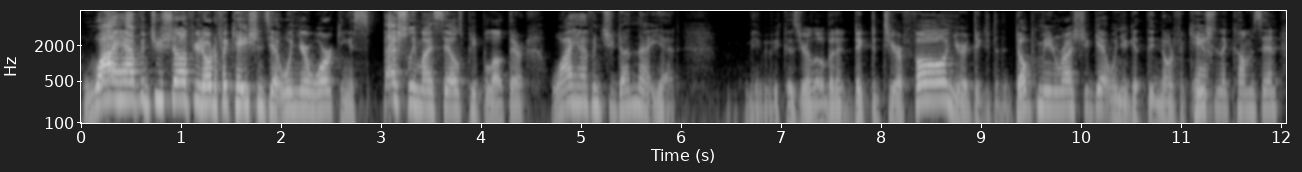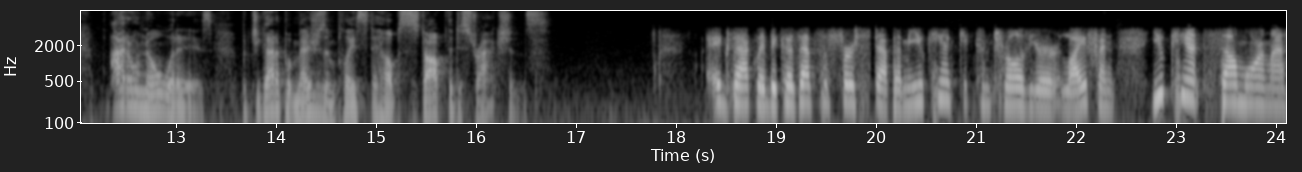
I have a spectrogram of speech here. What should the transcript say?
Why haven't you shut off your notifications yet when you're working? Especially my salespeople out there. Why haven't you done that yet? Maybe because you're a little bit addicted to your phone, you're addicted to the dopamine rush you get when you get the notification that comes in. I don't know what it is, but you got to put measures in place to help stop the distractions. Exactly, because that's the first step. I mean, you can't get control of your life, and you can't sell more in less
